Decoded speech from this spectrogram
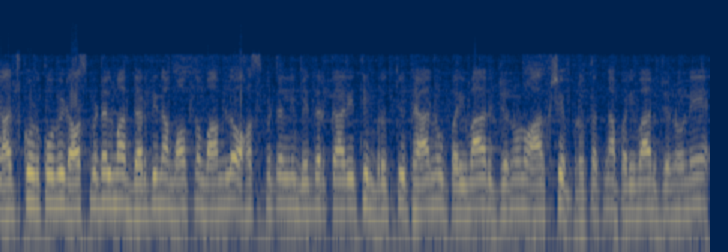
રાજકોટ કોવિડ હોસ્પિટલમાં દર્દીના મોતનો મામલો, હોસ્પિટલની બેદરકારીથી મૃત્યુ થયાનું પરિવારજનોનો આક્ષેપ. મૃતકના પરિવારજનોને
